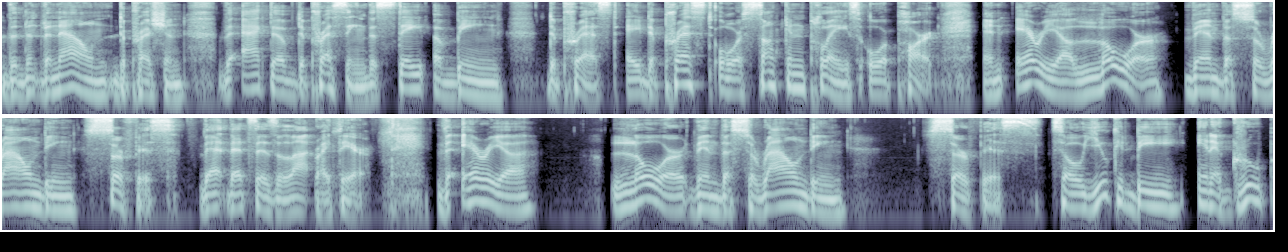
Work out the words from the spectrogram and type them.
The, the, the noun depression, the act of depressing, the state of being depressed, a depressed or sunken place or part, an area lower than the surrounding surface. That that says a lot right there. The area lower than the surrounding surface. So you could be in a group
